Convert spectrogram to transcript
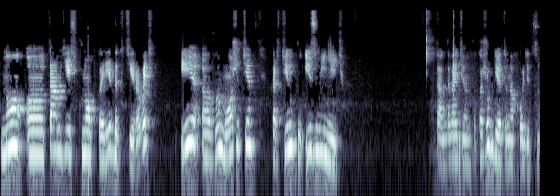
Но э, там есть кнопка «Редактировать», и э, вы можете картинку изменить. Так, давайте я вам покажу, где это находится.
